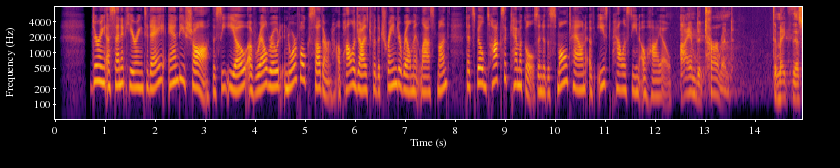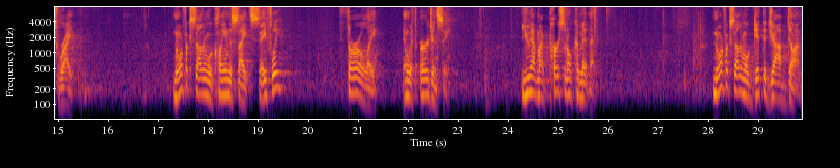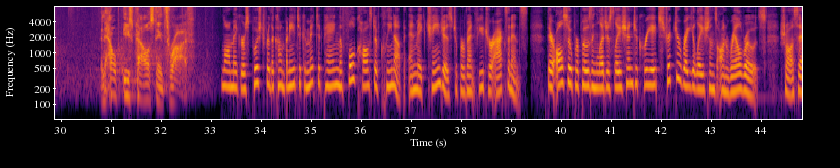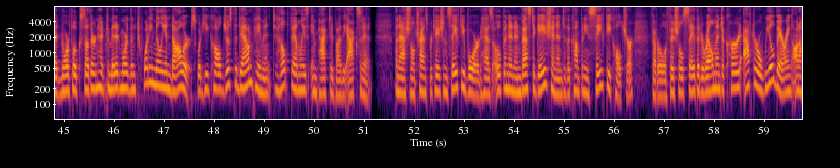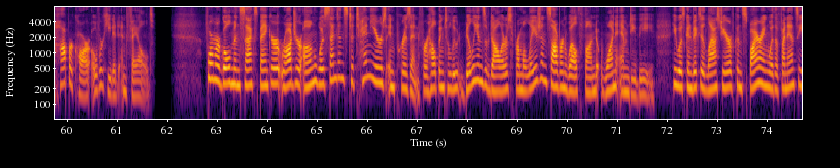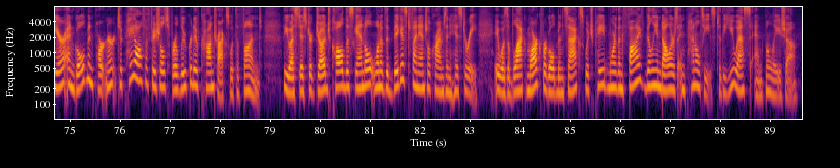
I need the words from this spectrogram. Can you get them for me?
During a Senate hearing today, Andy Shaw, the CEO of Railroad Norfolk Southern, apologized for the train derailment last month that spilled toxic chemicals into the small town of East Palestine, Ohio. I am determined to make this right. Norfolk Southern will clean the site safely, thoroughly, and with urgency. You have my personal commitment. Norfolk Southern will get the job done and help East Palestine thrive. Lawmakers pushed for the company to commit to paying the full cost of cleanup and make changes to prevent future accidents. They're also proposing legislation to create stricter regulations on railroads. Shaw said Norfolk Southern had committed more than $20 million, what he called just the down payment, to help families impacted by the accident. The National Transportation Safety Board has opened an investigation into the company's safety culture. Federal officials say the derailment occurred after a wheel bearing on a hopper car overheated and failed. Former Goldman Sachs banker Roger Ng was sentenced to 10 years in prison for helping to loot billions of dollars from Malaysian sovereign wealth fund 1MDB. He was convicted last year of conspiring with a financier and Goldman partner to pay off officials for lucrative contracts with the fund. The U.S. District Judge called the scandal one of the biggest financial crimes in history. It was a black mark for Goldman Sachs, which paid more than $5 billion in penalties to the U.S. and Malaysia.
